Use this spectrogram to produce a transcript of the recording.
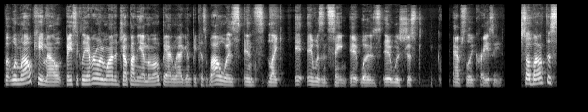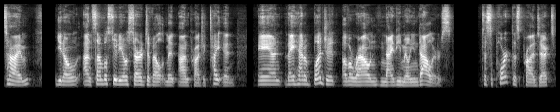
But when WoW came out, basically everyone wanted to jump on the MMO bandwagon because WoW was in like it, it was insane. It was it was just absolutely crazy. So about this time, you know, Ensemble Studios started development on Project Titan, and they had a budget of around $90 million. To support this project,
